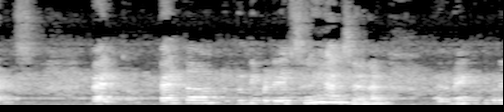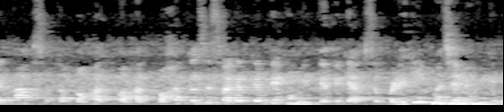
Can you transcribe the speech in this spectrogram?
Friends welcome welcome Kriti Patel serial channel और मैं कृति पटेल आप सबका बहुत बहुत बहुत दिल से स्वागत करती हूँ। उम्मीद करती हूँ कि आप सब बड़े ही मज़े में होंगे।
